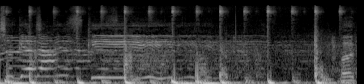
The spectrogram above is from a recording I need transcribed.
to get ice cream, but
